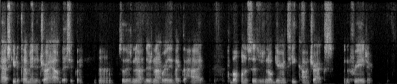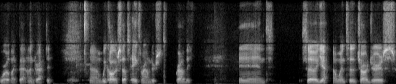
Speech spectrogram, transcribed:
ask you to come in and try out basically um, so there's not there's not really like the high bonuses. There's no guaranteed contracts in the free agent world like that, undrafted. Um, we call ourselves eighth rounders proudly. And so, yeah, I went to the Chargers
